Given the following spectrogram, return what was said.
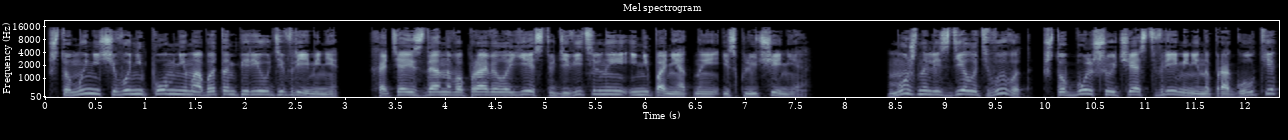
что мы ничего не помним об этом периоде времени, хотя из данного правила есть удивительные и непонятные исключения. Можно ли сделать вывод, что большую часть времени на прогулке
